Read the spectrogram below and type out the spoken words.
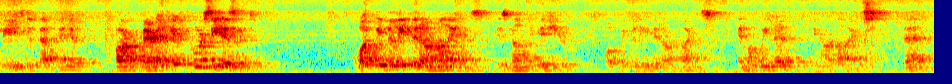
pleased at that kind of barbarity? Of course he isn't. What we believe in our minds is not the issue. What we believe in our hearts and what we live in our lives, that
